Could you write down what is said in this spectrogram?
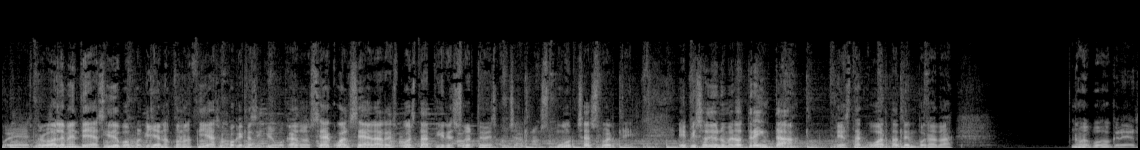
pues probablemente haya sido pues, porque ya nos conocías o porque te has equivocado. Sea cual sea la respuesta, tienes suerte de escucharnos. Mucha suerte. Episodio número 30 de esta cuarta temporada. No me puedo creer.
